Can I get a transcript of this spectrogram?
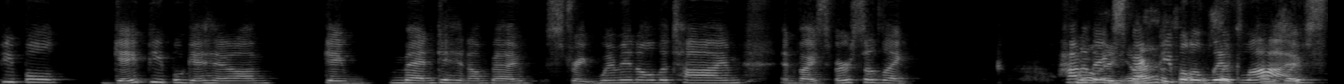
people, gay people, get hit on, gay men get hit on by straight women all the time, and vice versa? Like, how well, do they expect people to live like, lives?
